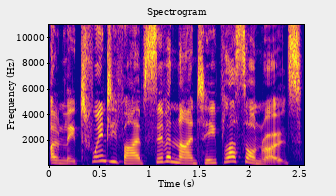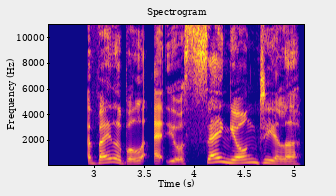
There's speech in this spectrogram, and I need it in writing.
only 25,790 plus on roads. Available at your SsangYong dealer.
